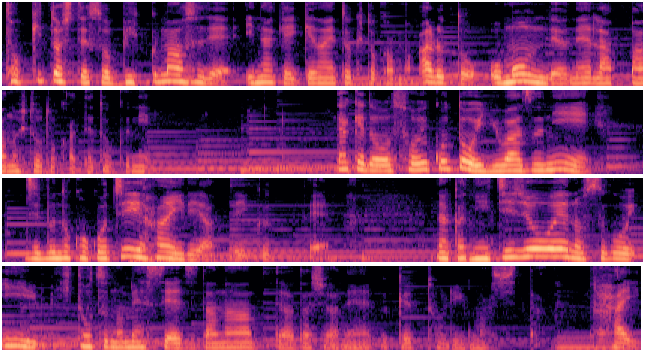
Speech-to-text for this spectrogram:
時としてそうビッグマウスでいなきゃいけない時とかもあると思うんだよねラッパーの人とかって特に。だけどそういうことを言わずに自分の心地いい範囲でやっていくってなんか日常へのすごいいい一つのメッセージだなって私はね受け取りました。はい。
